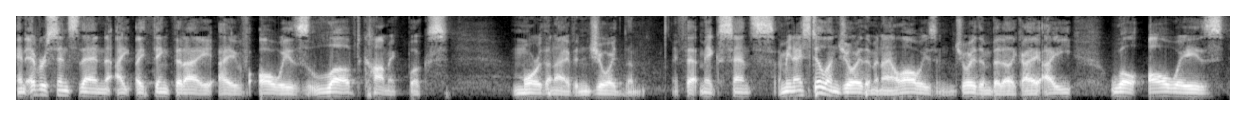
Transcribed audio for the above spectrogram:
And ever since then, I, I think that I, I've always loved comic books more than I've enjoyed them. If that makes sense. I mean, I still enjoy them and I'll always enjoy them, but like I, I will always.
